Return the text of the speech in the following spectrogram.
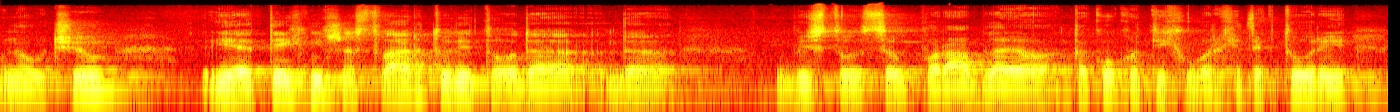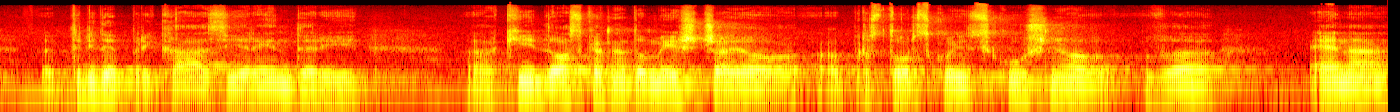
naučil, je tehnična stvar tudi to, da, da v bistvu se uporabljajo, tako kot jih v arhitekturi, 3D prikazi, renderi, eh, ki doskrat nadomeščajo eh, prostorsko izkušnjo v ena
